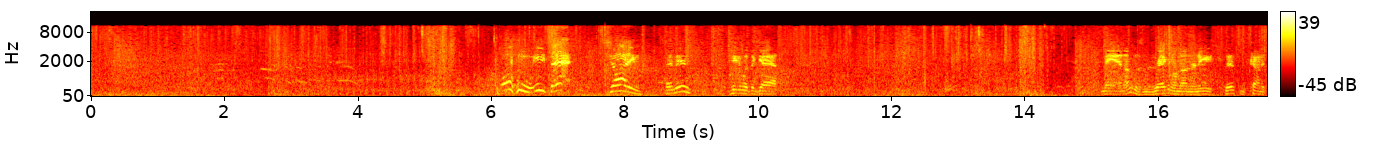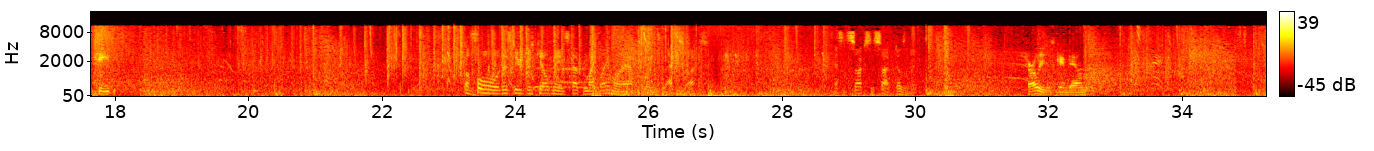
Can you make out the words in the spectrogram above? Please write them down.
Oh, eat that! Shot him! And then hit him with the gas. Man, I'm just wrecking underneath. This is kind of cheap. Oh, this dude just killed me and stepped in my claymore afterwards. That sucks. Sucks to suck, doesn't it? Charlie just came down.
